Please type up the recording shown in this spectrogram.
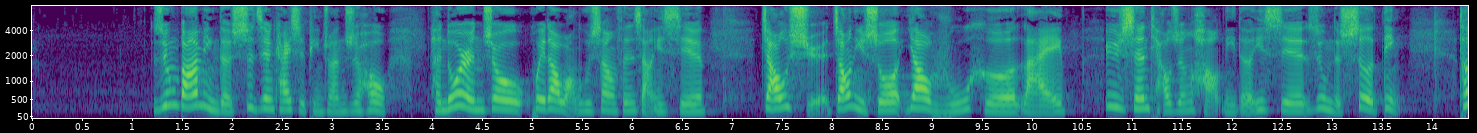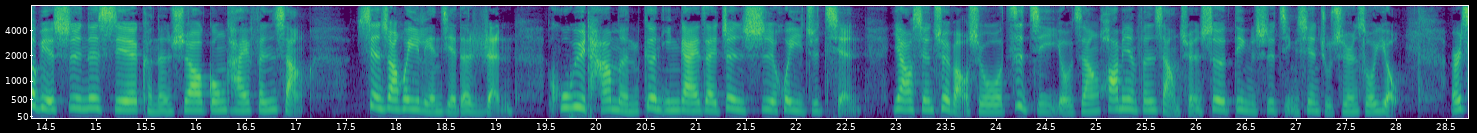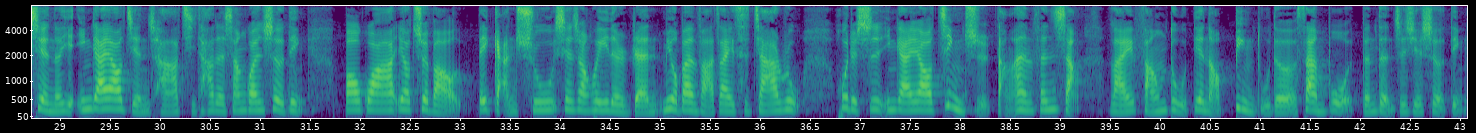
Zoom bombing 的事件开始频传之后，很多人就会到网络上分享一些。教学教你说要如何来预先调整好你的一些 Zoom 的设定，特别是那些可能需要公开分享线上会议连接的人，呼吁他们更应该在正式会议之前，要先确保说自己有将画面分享权设定是仅限主持人所有，而且呢，也应该要检查其他的相关设定。包括要确保被赶出线上会议的人没有办法再一次加入，或者是应该要禁止档案分享，来防堵电脑病毒的散播等等这些设定。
